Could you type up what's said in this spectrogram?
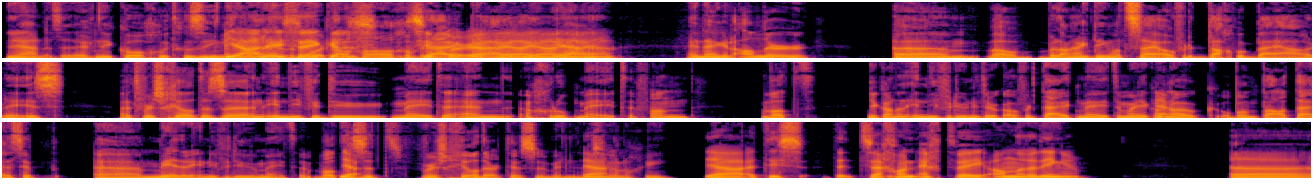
Ja, dat heeft Nicole goed gezien. Ja, nee, wordt zeker. al Dus gewoon super. Ja, ja, ja, ja, ja. En ik denk een ander ehm, wel belangrijk ding wat zij over het dagboek bijhouden is het verschil tussen een individu meten en een groep meten. Van wat, je kan een individu natuurlijk over tijd meten, maar je kan Ja. ook op een bepaald tijdstip eh, meerdere individuen meten. Wat Ja. is het verschil daartussen binnen de Ja. psychologie? Ja, het, is, het zijn gewoon echt twee andere dingen. Eh,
